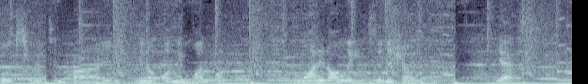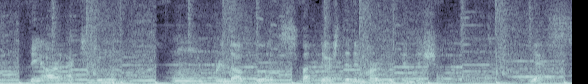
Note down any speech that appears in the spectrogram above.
books written by you know only one author the one and only Sidney Sheldon yes they are actually mm, pre-loved books but they're still in very good condition yes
